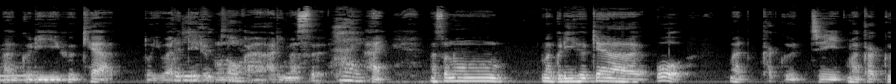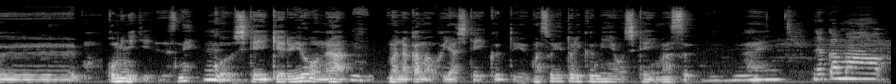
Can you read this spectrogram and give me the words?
まあ、グリーフケアと言われているものがあります。はい。はい。まあ、その、まあ、グリーフケアを、まあ、各地、まあ、各コミュニティでですね、うんこうしていけるような、うんまあ、仲間を増やしていくという、まあ、そういう取り組みをしています。うん仲間、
